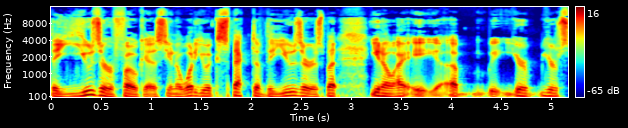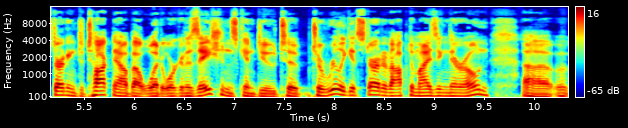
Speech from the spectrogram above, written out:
the user focus. You know, what do you expect of the users? But you know, I, uh, you're you're starting to talk now about what organizations can do to to really get started optimizing their own, uh,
